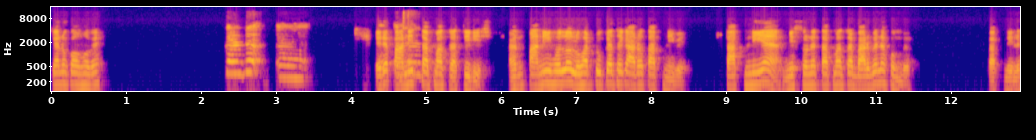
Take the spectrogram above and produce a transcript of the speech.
কেন কম হবে? কারণ এটা- পানির তাপমাত্রা তিরিশ। এখন পানি হলো লোহার টুকরা থেকে আরও তাপ নিবে। তাপ নিয়ে মিশ্রণের তাপমাত্রা বাড়বে না কমবে? তাপ নিলে?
